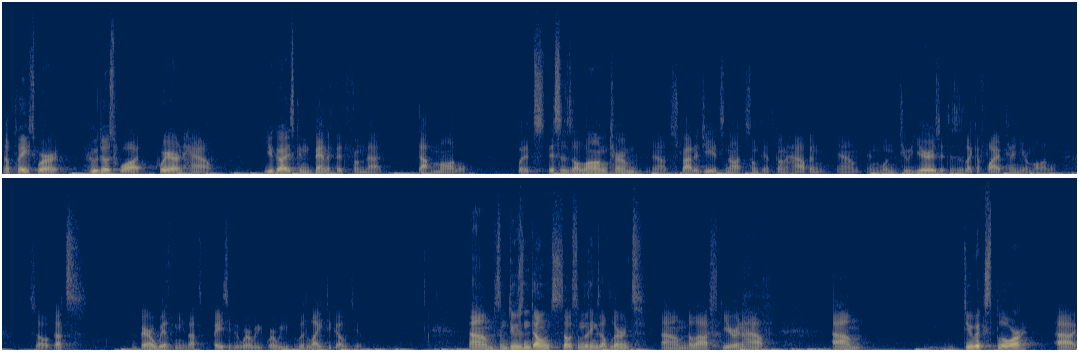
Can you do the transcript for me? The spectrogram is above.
In a place where who does what, where, and how you guys can benefit from that, that model. But it's, this is a long-term you know, strategy. It's not something that's going to happen um, in one, two years. It, this is like a five, 10-year model. So that's, bear with me. That's basically where we, where we would like to go to. Um, some do's and don'ts. So some of the things I've learned um, the last year and a half. Do explore uh,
